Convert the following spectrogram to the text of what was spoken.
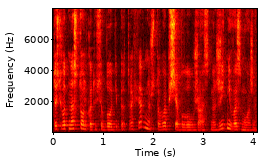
То есть вот настолько это все было гипертрофировано, что вообще было ужасно, жить невозможно.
